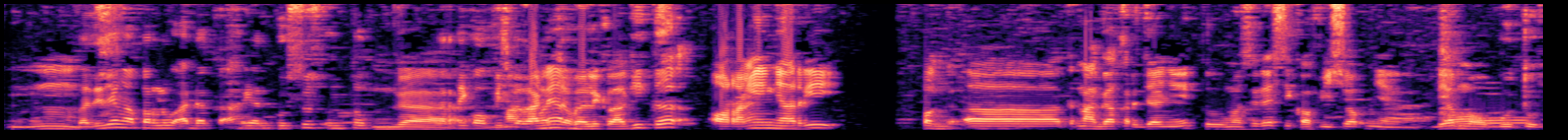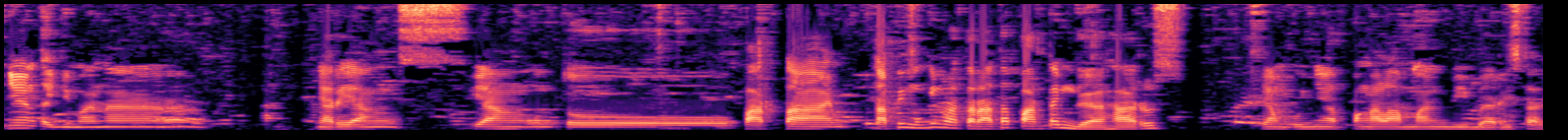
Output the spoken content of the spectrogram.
hmm, berarti dia nggak perlu ada keahlian khusus untuk enggak. Ngerti kopi segala Makanya macam. balik lagi ke orang yang nyari peg- eh, tenaga kerjanya itu, maksudnya si coffee shopnya. Dia mau Oh. butuhnya yang kayak gimana? Nyari yang yang untuk part time. Tapi mungkin rata-rata part time nggak harus yang punya pengalaman di barista.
